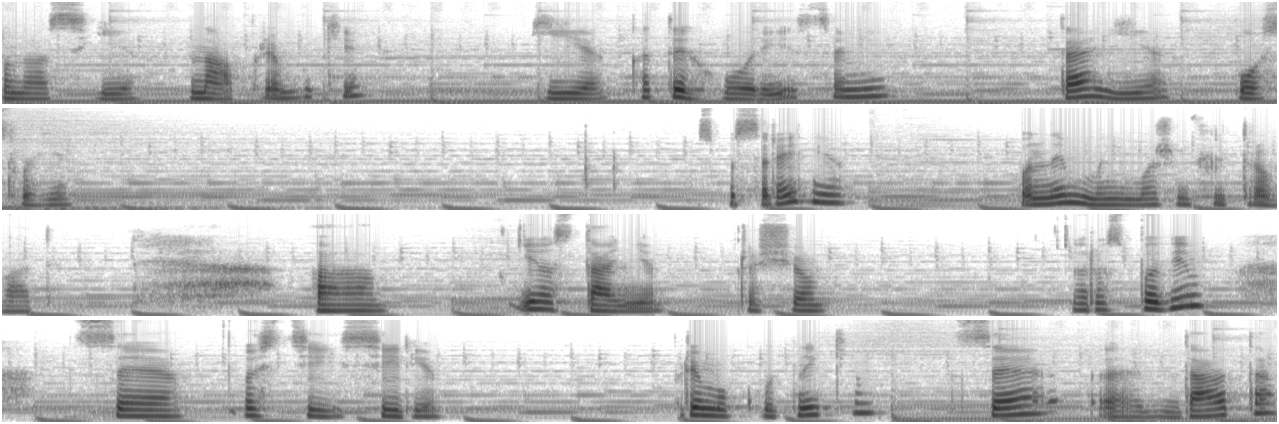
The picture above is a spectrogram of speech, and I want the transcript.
у нас є напрямки, є категорії самі та є послуги. Безпосередньо по ним ми можемо фільтрувати. А, І останнє, про що розповім, це ось ці сірі прямокутники, це е, дата,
